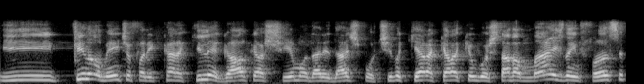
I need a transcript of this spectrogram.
E finalmente eu falei, cara, que legal que eu achei a modalidade esportiva, que era aquela que eu gostava mais na infância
